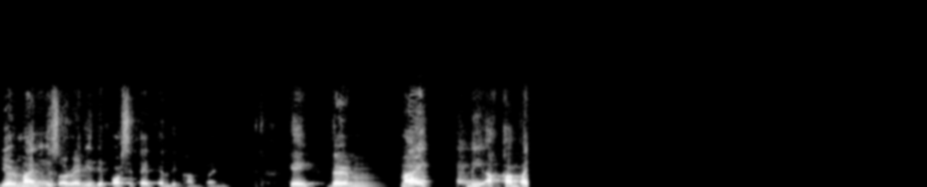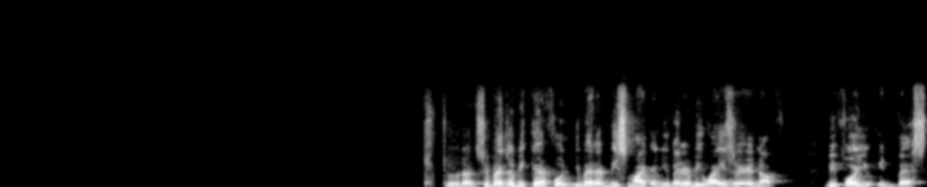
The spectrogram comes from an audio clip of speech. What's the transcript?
your money is already deposited in the company. Okay? There might be a company assurance. You better be careful. You better be smart and you better be wiser enough before you invest.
